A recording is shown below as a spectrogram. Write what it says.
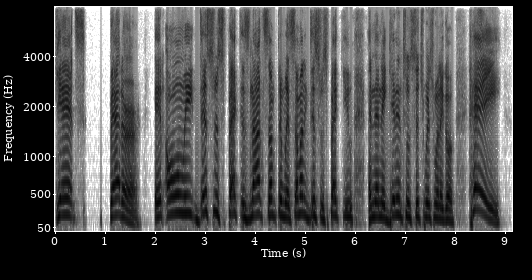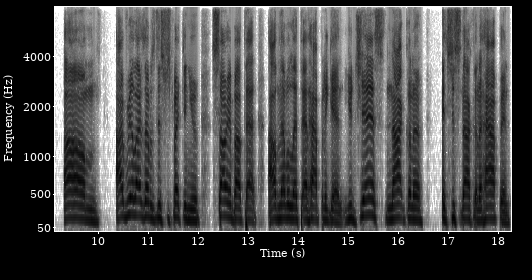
gets better. It only disrespect is not something where somebody disrespect you and then they get into a situation where they go, "Hey, um, I realized I was disrespecting you. Sorry about that. I'll never let that happen again." You're just not gonna. It's just not gonna happen.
